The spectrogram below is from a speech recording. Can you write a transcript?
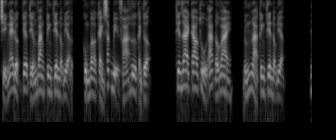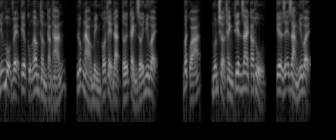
chỉ nghe được kia tiếng vang kinh thiên động địa, cùng bờ cảnh sắc bị phá hư cảnh tượng. Thiên giai cao thủ ác đấu vai, đúng là kinh thiên động địa. Những hộ vệ kia cũng âm thầm cảm thán, lúc nào mình có thể đạt tới cảnh giới như vậy? Bất quá, muốn trở thành thiên giai cao thủ, kia dễ dàng như vậy.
